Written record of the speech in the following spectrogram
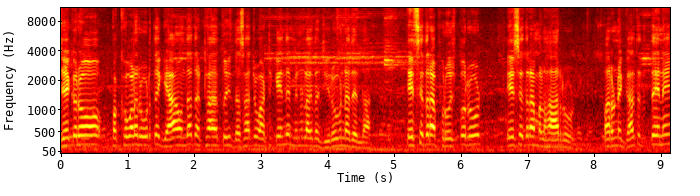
ਜੇਕਰ ਉਹ ਪੱਖੋਵਾਲ ਰੋਡ ਤੇ ਗਿਆ ਹੁੰਦਾ ਤਾਂ ਅੱਠਾਂ ਤੁਸੀਂ ਦਸਾਂ ਚੋਂ 8 ਕਹਿੰਦੇ ਮੈਨੂੰ ਲੱਗਦਾ ਜ਼ੀਰੋ ਵੀ ਨਾ ਦਿੰਦਾ। ਇਸੇ ਤਰ੍ਹਾਂ ਫਿਰੋਜ਼ਪੁਰ ਰੋਡ ਇਸੇ ਤਰ੍ਹਾਂ ਮਲਹਾਰ ਰੋਡ। ਪਰ ਉਹਨੇ ਗਲਤ ਦਿੱਤੇ ਨੇ।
